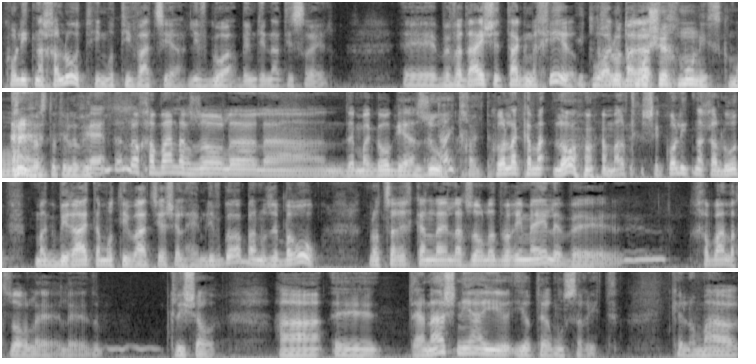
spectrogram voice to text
כל התנחלות היא מוטיבציה לפגוע במדינת ישראל. אה, בוודאי שתג מחיר הוא הגברת... התנחלות כמו שייח' מוניס, כמו אוניברסיטת תל אביב. כן, לא, חבל לחזור לדמגוגיה הזו. אתה התחלת. כל הקמה... לא, אמרתי שכל התנחלות מגבירה את המוטיבציה שלהם לפגוע בנו, זה ברור. לא צריך כאן לחזור לדברים האלה, וחבל לחזור לקלישאות. הטענה השנייה היא יותר מוסרית. כלומר,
